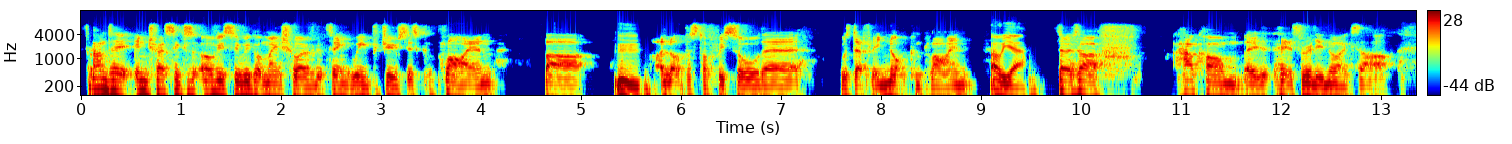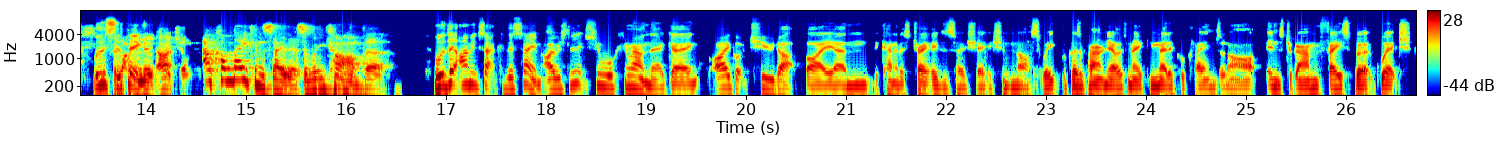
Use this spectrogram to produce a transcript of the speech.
found it interesting because obviously we've got to make sure everything we produce is compliant, but mm. a lot of the stuff we saw there was definitely not compliant. Oh yeah. So it's like, how come it, it's really annoying? So, well, this is the thing. I, how come they can say this and we can't? But well, I'm exactly the same. I was literally walking around there going, I got chewed up by um, the Cannabis Trade Association last week because apparently I was making medical claims on our Instagram and Facebook, which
